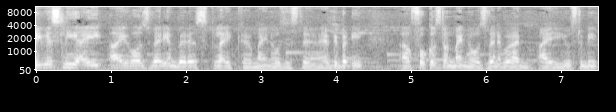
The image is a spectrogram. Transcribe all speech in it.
previously I, I was very embarrassed like uh, my nose is there. everybody uh, focused on my nose whenever I'm, I used to meet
